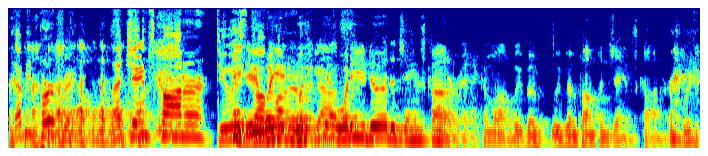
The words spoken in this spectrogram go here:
That'd be perfect. Let James Conner do his hey, dude, stuff. What, you, what, yeah, what, are you doing to James Conner, man? Come on, we've been we've been pumping James Conner. we,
